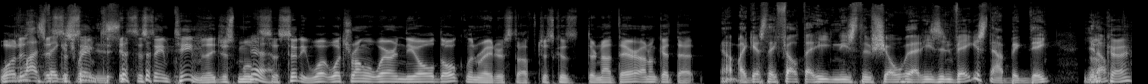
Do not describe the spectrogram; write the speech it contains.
Well, is- Las it's the Vegas same. Raiders. it's the same team. They just moved Yeah. to the city. What, what's wrong with wearing the old Oakland Raiders stuff just because they're not there? I don't get that. I guess they felt that he needs to show that he's in Vegas now, Big D. You know? Okay.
